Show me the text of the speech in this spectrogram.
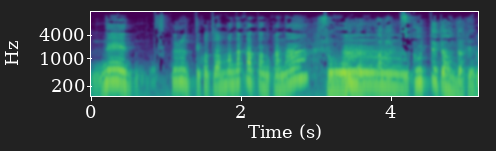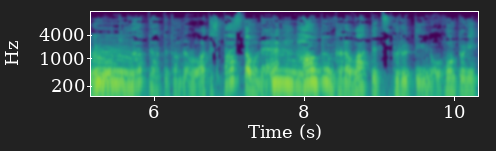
ね、作るってことはあんまなかったのかな。そうだった、うんあ、作ってたんだけど、うんどうやってやってたんだろう。私パスタをね、半分から割って作るっていうのを本当に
